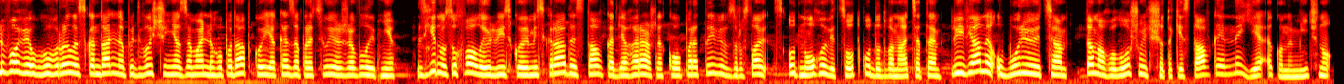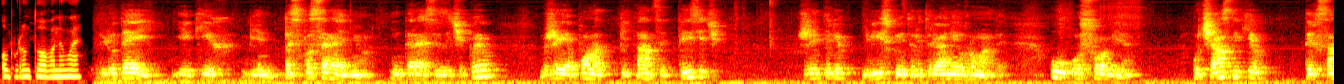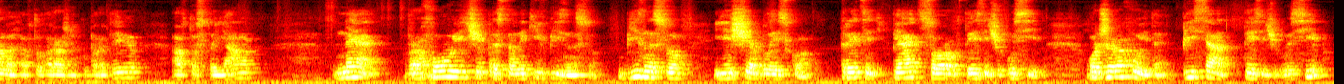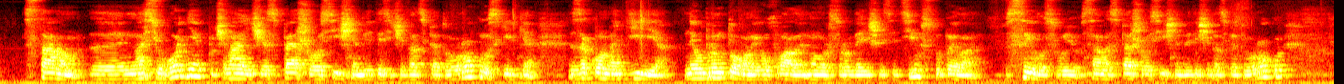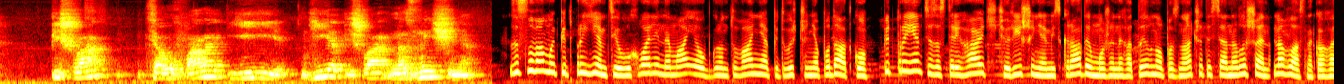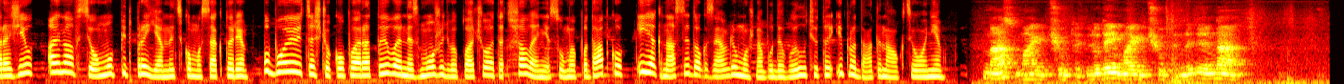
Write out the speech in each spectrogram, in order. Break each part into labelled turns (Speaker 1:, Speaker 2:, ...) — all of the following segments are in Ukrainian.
Speaker 1: Львові обговорили скандальне підвищення земельного податку, яке запрацює вже в липні. Згідно з ухвалою Львівської міськради, ставка для гаражних кооперативів зросла з 1% до 12%. Львів'яни обурюються та наголошують, що такі ставки не є економічно обґрунтованими.
Speaker 2: людей, яких він безпосередньо інтереси зачепив, вже є понад 15 тисяч жителів Львівської територіальної громади у особі учасників тих самих автогаражних кооперативів, автостоянок, не враховуючи представників бізнесу. Бізнесу є ще близько 35-40 тисяч осіб. Отже, рахуйте, 50 тисяч осіб станом е, на сьогодні, починаючи з 1 січня 2025 року, оскільки законна дія необґрунтованої ухвали номер 4967 вступила в силу свою саме з 1 січня 2025 року, пішла ця ухвала, її дія пішла на знищення
Speaker 1: За словами підприємців, в ухвалі немає обґрунтування підвищення податку. Підприємці застерігають, що рішення міськради може негативно позначитися не лише на власниках гаражів, а й на всьому підприємницькому секторі. Побоюються, що кооперативи не зможуть виплачувати шалені суми податку, і як наслідок землю можна буде вилучити і продати на аукціоні.
Speaker 3: Нас мають чути, людей мають чути. Е, На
